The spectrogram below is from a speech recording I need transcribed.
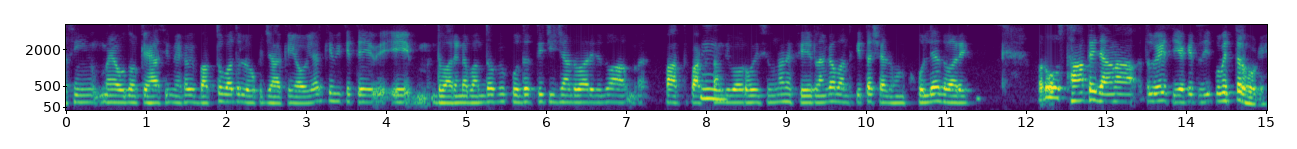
ਅਸੀਂ ਮੈਂ ਉਦੋਂ ਕਿਹਾ ਸੀ ਮੈਂ ਕਿਹਾ ਵੀ ਵੱਧ ਤੋਂ ਵੱਧ ਲੋਕ ਜਾ ਕੇ ਆਓ ਯਾਰ ਕਿ ਵੀ ਕਿਤੇ ਇਹ ਦੁਬਾਰੇ ਨਾ ਬੰਦ ਹੋਵੇ ਕੁਦਰਤੀ ਚੀਜ਼ਾਂ ਦੁਬਾਰੇ ਜਦੋਂ ਆ ਭਾਰਤ ਪਾਕਿਸਤਾਨ। ਦੀ ਵਾਰ ਹੋਈ ਸੀ ਉਹਨਾਂ ਨੇ ਫੇਰ ਲਾਂਘਾ ਬੰਦ ਕੀਤਾ ਸ਼ਾਇਦ ਹੁਣ ਖੋਲਿਆ ਦੁਬਾਰੇ ਪਰ ਉਸ ਥਾਂ ਤੇ ਜਾਣਾ ਮਤਲਬ ਇਹ ਸੀ ਕਿ ਤੁਸੀਂ ਪਵਿੱਤਰ ਹੋ ਗਏ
